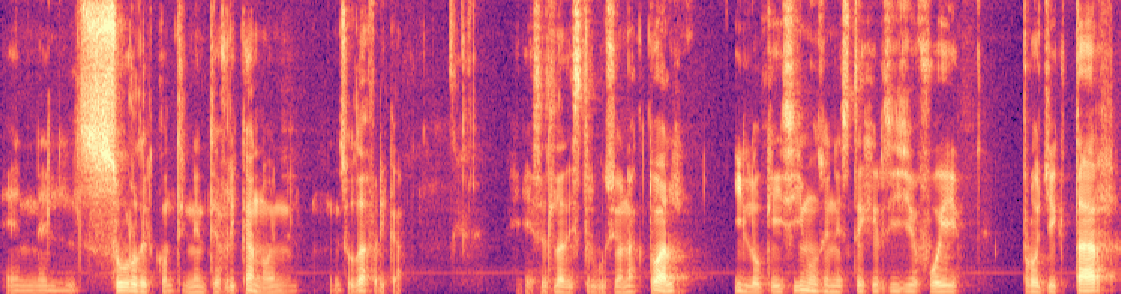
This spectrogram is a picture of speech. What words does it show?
en el sur del continente africano, en, Sudáfrica. Esa es la distribución actual y lo que hicimos en este ejercicio fue proyectar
